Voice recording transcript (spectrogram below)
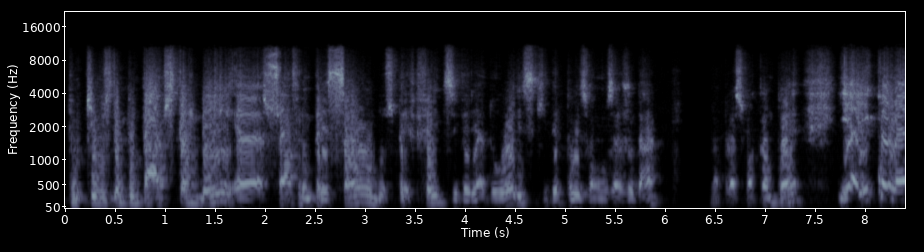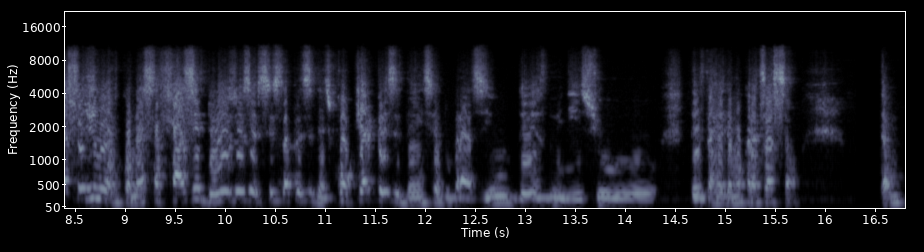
porque os deputados também é, sofrem pressão dos prefeitos e vereadores, que depois vão nos ajudar na próxima campanha. E aí começa de novo, começa a fase 2 do exercício da presidência. Qualquer presidência do Brasil desde o início, desde a redemocratização. Então,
